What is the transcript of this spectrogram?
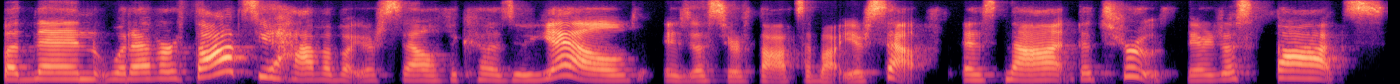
But then whatever thoughts you have about yourself because you yelled is just your thoughts about yourself. It's not the truth. They're just thoughts.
